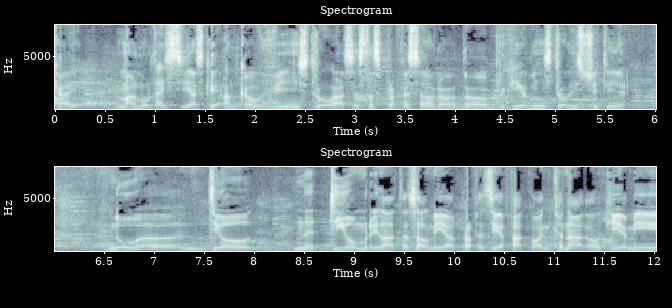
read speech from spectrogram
Kaj malmultaj scias ke ankaŭ vi instruas estas profesoro do pri kio vi instruis ĉi tie? Nu, eh, tio ne tiom rilatas al mia profesia faco in Kanado, cia mi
